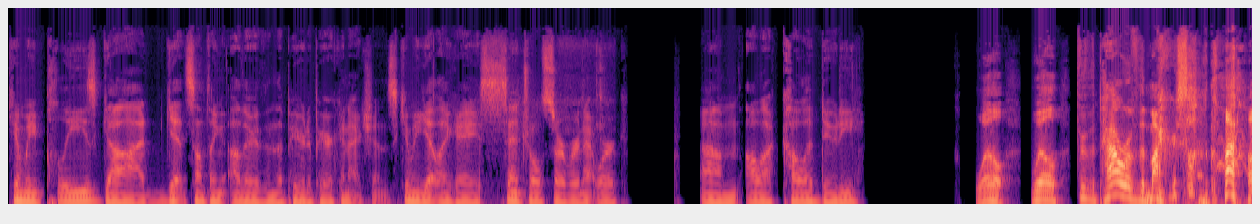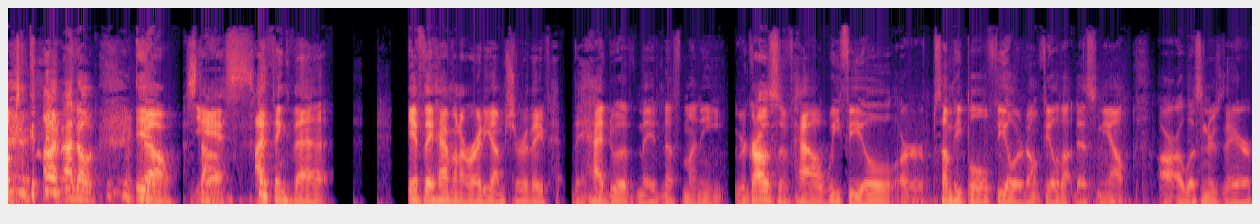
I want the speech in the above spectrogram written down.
can we please God get something other than the peer-to-peer connections? Can we get like a central server network, um, a la Call of Duty? Well, well, through the power of the Microsoft Cloud, God, I don't. it- no, stop. Yes. I think that if they haven't already, I'm sure they've they had to have made enough money, regardless of how we feel or some people feel or don't feel about Destiny. Out our, listeners there,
